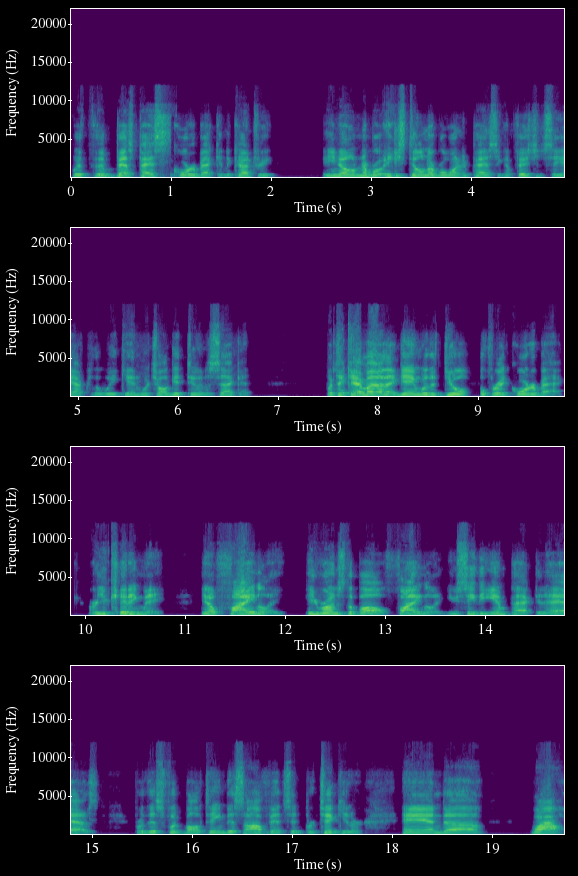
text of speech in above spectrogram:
with the best passing quarterback in the country you know, number he's still number one in passing efficiency after the weekend, which I'll get to in a second. But they came out of that game with a dual threat quarterback. Are you kidding me? You know, finally he runs the ball. Finally, you see the impact it has for this football team, this offense in particular. And uh, wow,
